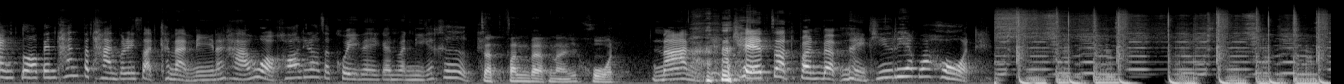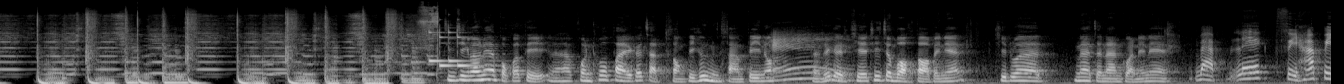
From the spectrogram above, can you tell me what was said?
แต่งตัวเป็นท่านประธานบริษัทขนาดนี้นะคะ หัวข้อที่เราจะคุยในกันวันนี้ก็คือ จัดฟันแบบไหนโหด นั่น เคสจัดฟันแบบไหนที่เรียกว่าโหด จริงๆ แล้วเนี่ยปกตินะครับคนทั่วไปก็จัด 2 ปีครึ่งถึง 3 ปีเนาะอ่า แต่ถ้าเกิดเคสที่จะบอกต่อไปเนี้ยคิดว่าน่าจะนานกว่าแน่แบบเลข4-5ปี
